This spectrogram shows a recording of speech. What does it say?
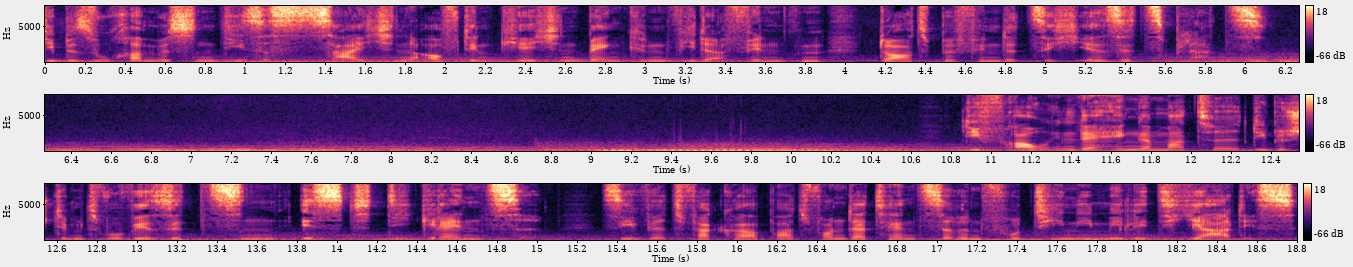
Die Besucher müssen dieses Zeichen auf den Kirchenbänken wiederfinden. Dort befindet sich ihr Sitzplatz. Die Frau in der Hängematte, die bestimmt, wo wir sitzen, ist die Grenze. Sie wird verkörpert von der Tänzerin Fotini Militiadis.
